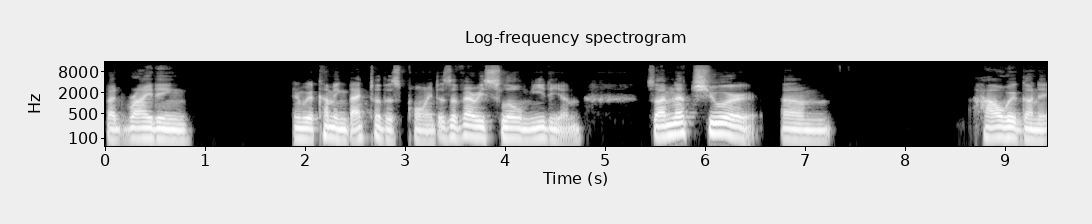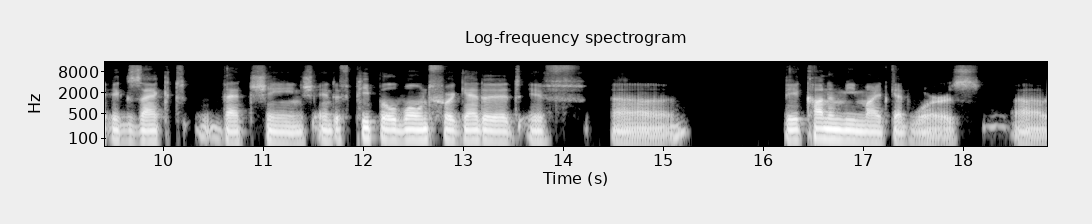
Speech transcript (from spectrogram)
But writing, and we're coming back to this point, is a very slow medium. So I'm not sure um, how we're going to exact that change and if people won't forget it if uh, the economy might get worse uh,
